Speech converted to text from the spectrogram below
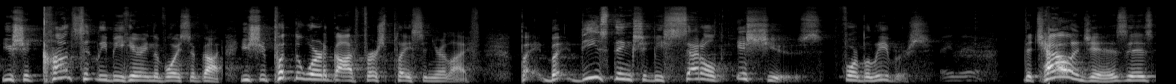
You should constantly be hearing the voice of God. You should put the word of God first place in your life. But, but these things should be settled issues for believers. Amen. The challenge is, is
